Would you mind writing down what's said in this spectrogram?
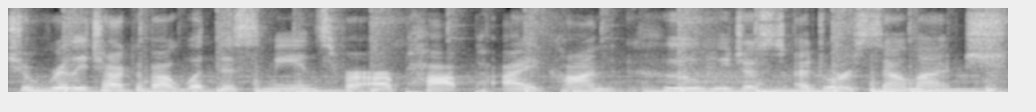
to really talk about what this means for our pop icon, who we just adore so much.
